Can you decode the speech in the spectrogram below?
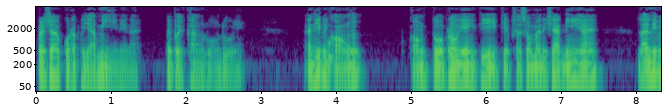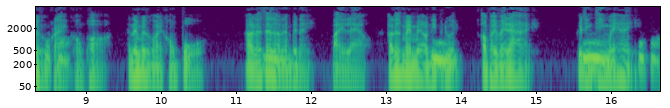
พระเจ้ากุรพยามีเนี่ยนะไปเปิดกลางหลวงดูเนี่ยอันนี้เป็นของของตัวพระองค์เองที่เก็บสะสมมาในชาตินี้ใช่ไหมแล้วอันนี้เป็นของใครของพ่อ อันนั้นเป็นของใครของปู่เอาแล้วท่านเหล่านั้นไปไหน ไปแล้ว เอาแล้วทำไมไม่เอานี่ไปด้วย เอาไปไม่ได้ ก็จึงทิ้งไว้ให้เจ้าค่ะ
